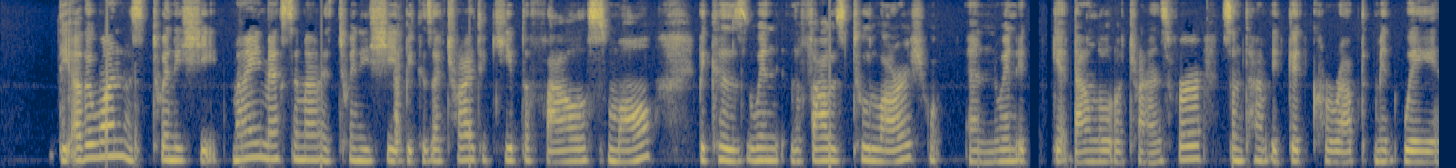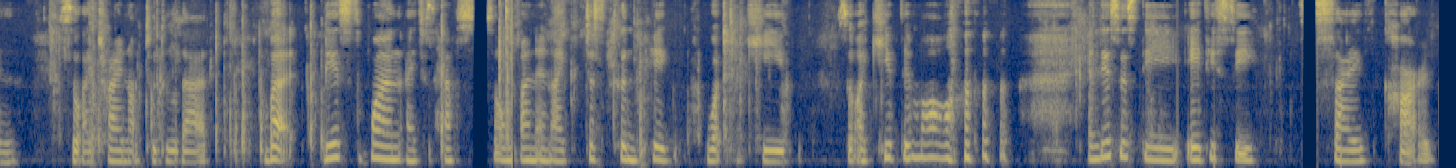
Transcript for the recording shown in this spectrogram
the other one was 20 sheet. My maximum is 20 sheet because I try to keep the file small because when the file is too large and when it get download or transfer sometimes it get corrupt midway and so I try not to do that but this one I just have so fun and I just couldn't pick what to keep. So I keep them all. And this is the ATC size card.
